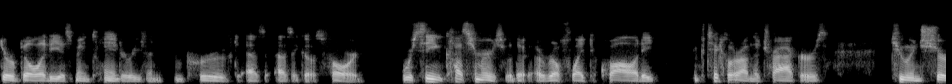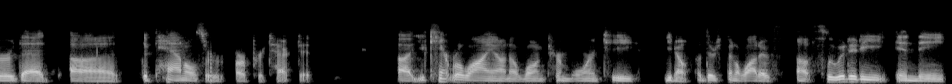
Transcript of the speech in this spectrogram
durability is maintained or even improved as, as it goes forward. We're seeing customers with a, a real flight to quality, in particular on the trackers, to ensure that uh, the panels are, are protected. Uh, you can't rely on a long-term warranty. You know, there's been a lot of uh, fluidity in the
